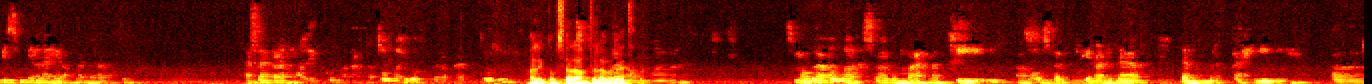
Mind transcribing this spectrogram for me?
Bismillahirrahmanirrahim. Assalamualaikum warahmatullahi wabarakatuh. Waalaikumsalam warahmatullahi wabarakatuh. Semoga Allah, selalu merahmati uh, Ustadz Firanda dan memberkahi uh,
